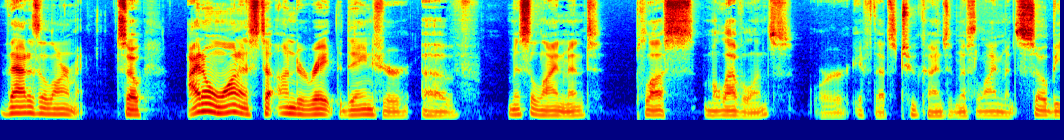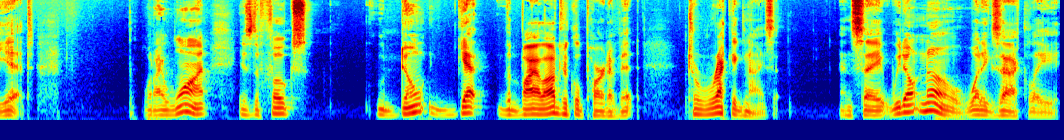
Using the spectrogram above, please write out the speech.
that is alarming. So I don't want us to underrate the danger of misalignment plus malevolence, or if that's two kinds of misalignment, so be it. What I want is the folks who don't get the biological part of it to recognize it and say, we don't know what exactly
